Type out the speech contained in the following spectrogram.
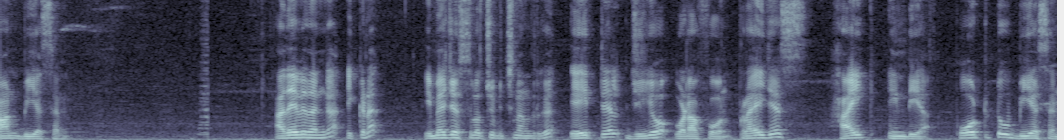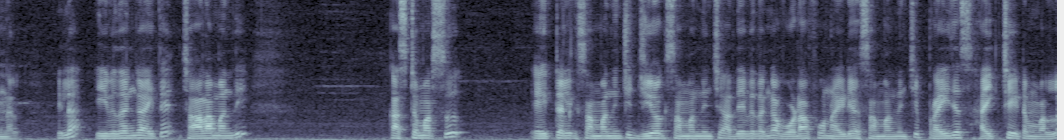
ఆన్ బిఎస్ఎన్ అదేవిధంగా ఇక్కడ ఇమేజెస్లో చూపించినందుగా Airtel Jio Vodafone prices hike India port to BSNL. ఇలా ఈ విధంగా అయితే చాలామంది కస్టమర్స్ ఎయిర్టెల్కి సంబంధించి జియోకి సంబంధించి అదేవిధంగా వోడాఫోన్ ఐడియాకి సంబంధించి ప్రైజెస్ హైక్ చేయటం వల్ల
